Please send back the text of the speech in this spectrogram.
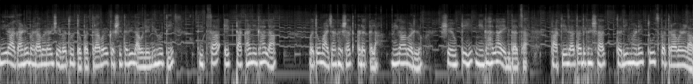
मी रागाने भराभरा जेवत होतो पत्रावळ कशी तरी लावलेली होती. तिचा एक टाका निघाला व तो माझ्या घशात अडकला. मी घाबरलो. शेवटी निघाला एकदाचा. टाके जातात घशात तरी म्हणे तूच पत्रावळ लाव.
